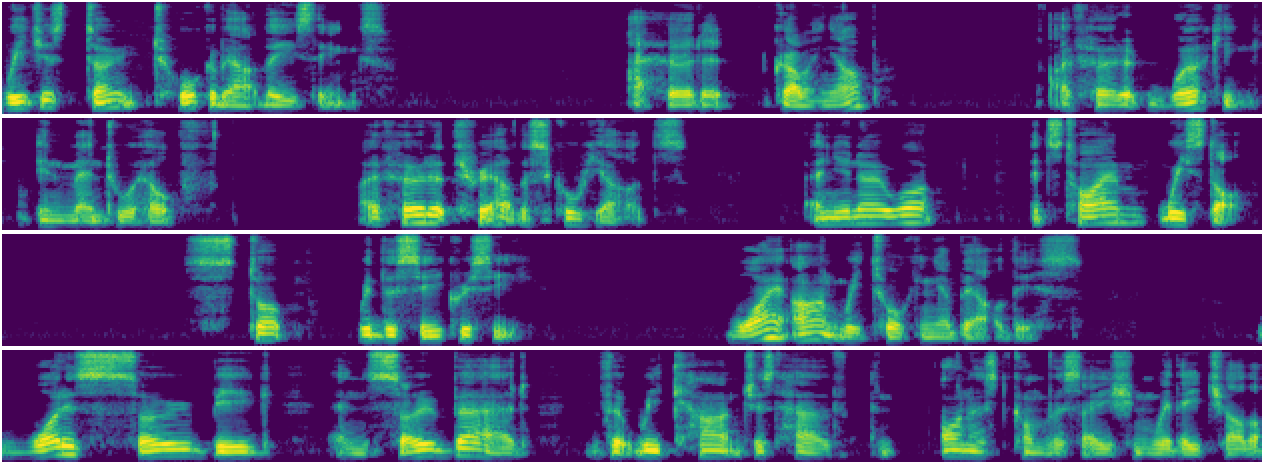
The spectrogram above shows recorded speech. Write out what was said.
we just don't talk about these things. I heard it growing up. I've heard it working in mental health. I've heard it throughout the schoolyards. And you know what? It's time we stop. Stop with the secrecy. Why aren't we talking about this? What is so big and so bad that we can't just have an honest conversation with each other?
